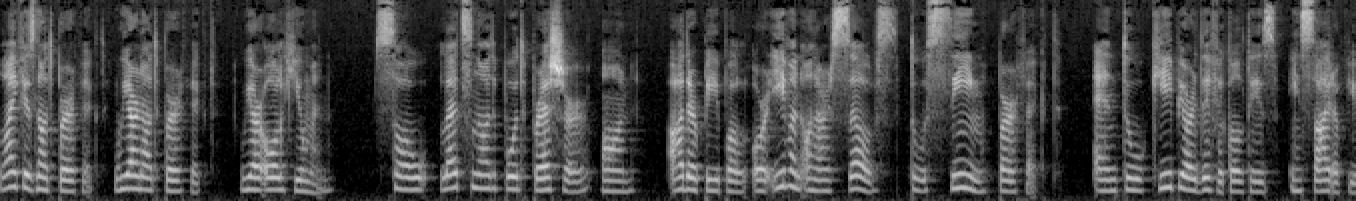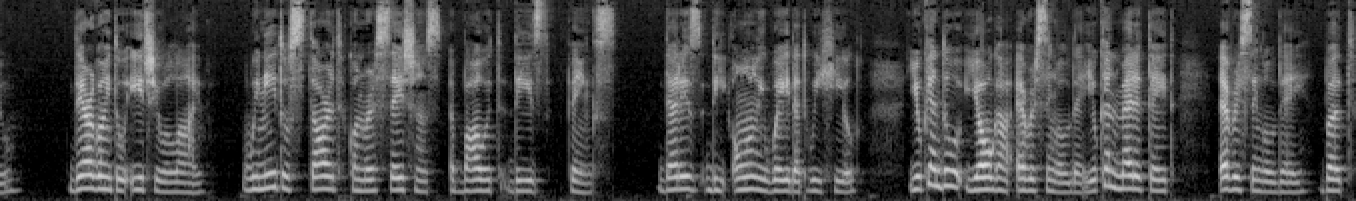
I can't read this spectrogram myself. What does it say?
Life is not perfect. We are not perfect. We are all human. So let's not put pressure on other people or even on ourselves to seem perfect and to keep your difficulties inside of you. They are going to eat you alive. We need to start conversations about these things. That is the only way that we heal. You can do yoga every single day, you can meditate every single day, but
